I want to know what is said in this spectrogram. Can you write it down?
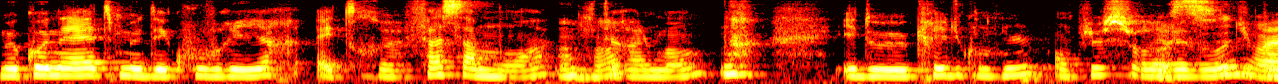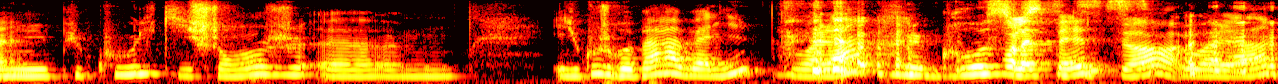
me connaître, me découvrir, être face à moi, Mhm. littéralement, et de créer du contenu en plus sur les Aussi, réseaux, du ouais. contenu plus cool qui change. Et du coup, je repars à Bali, voilà, le gros Pour suspense, voilà.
